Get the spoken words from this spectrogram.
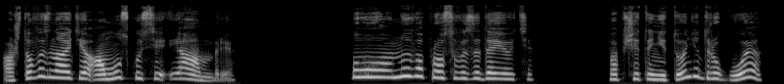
а что вы знаете о мускусе и амбре? О, ну и вопросы вы задаете. Вообще-то ни то, ни другое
